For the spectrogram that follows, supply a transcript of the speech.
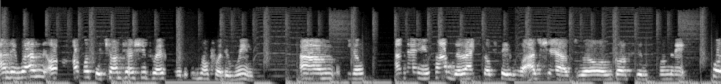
And they ran uh, almost a championship record, if not for the win. Um, you know, and then you have the likes of Favour Ashe as well, Godfrey me for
